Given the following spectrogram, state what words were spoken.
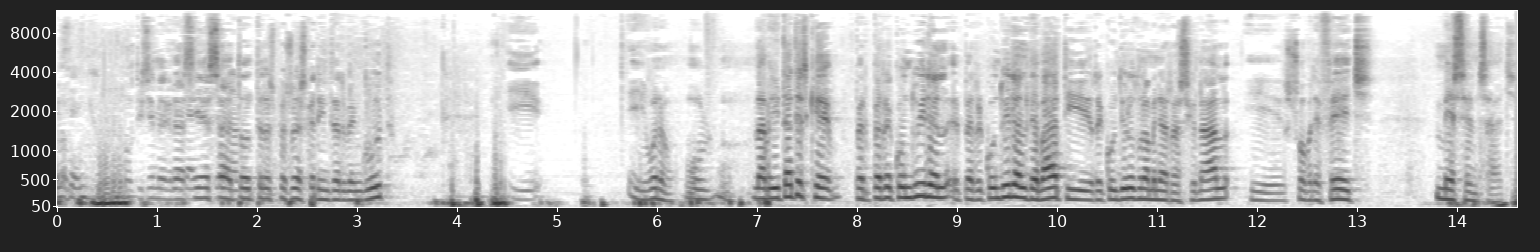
Moltíssimes gràcies a totes les persones que han intervengut i, i bueno, la veritat és que per, per, reconduir, el, per reconduir el debat i reconduir-lo d'una manera racional i sobre fets més sensats.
